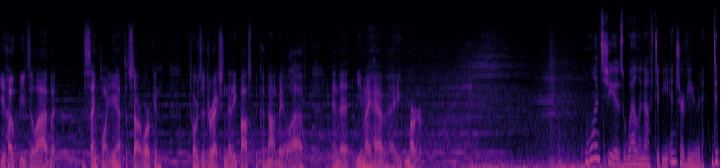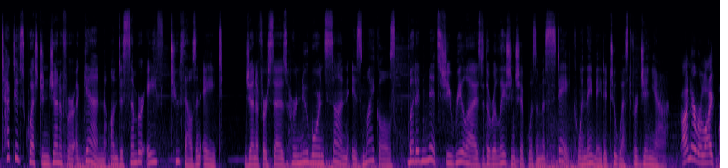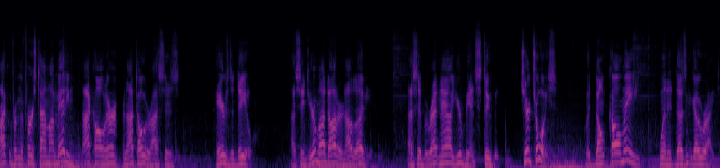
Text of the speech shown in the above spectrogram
You hope he's alive, but at the same point, you have to start working towards the direction that he possibly could not be alive and that you may have a murder. Once she is well enough to be interviewed, detectives question Jennifer again on December 8, 2008. Jennifer says her newborn son is Michael's, but admits she realized the relationship was a mistake when they made it to West Virginia. I never liked Michael from the first time I met him. I called her and I told her, I says, here's the deal. I said, you're my daughter and I love you. I said, but right now you're being stupid. It's your choice, but don't call me when it doesn't go right.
